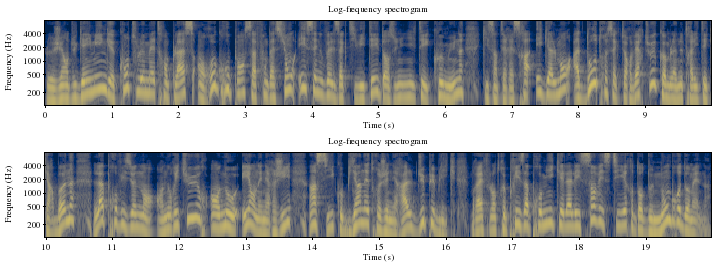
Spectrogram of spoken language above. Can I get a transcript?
Le géant du gaming compte le mettre en place en regroupant sa fondation et ses nouvelles activités dans une unité commune qui s'intéressera également à d'autres secteurs vertueux comme la neutralité carbone, l'approvisionnement en nourriture, en eau et en énergie, ainsi qu'au bien-être général du public. Bref, l'entreprise a promis qu'elle allait s'investir dans de nombreux domaines.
